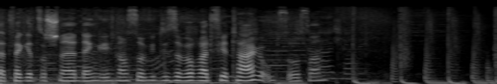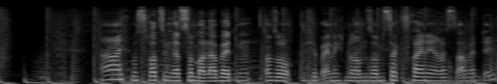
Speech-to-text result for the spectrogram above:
Zeit vergeht so schnell, denke ich noch, so wie diese Woche hat vier Tage. Ups, Ostern. Ah, ich muss trotzdem ganz normal arbeiten. Also, ich habe eigentlich nur am Samstag frei, den Rest arbeite ich.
